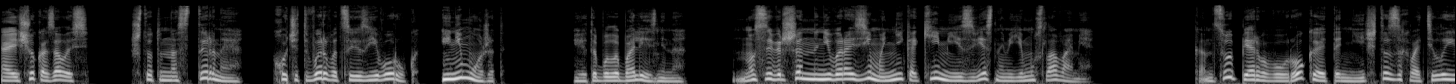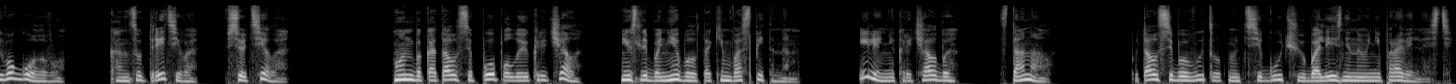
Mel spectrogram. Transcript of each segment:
А еще казалось, что-то настырное хочет вырваться из его рук и не может. И это было болезненно, но совершенно невыразимо никакими известными ему словами. К концу первого урока это нечто захватило его голову, к концу третьего — все тело. Он бы катался по полу и кричал, если бы не был таким воспитанным. Или не кричал бы, стонал. Пытался бы вытолкнуть тягучую болезненную неправильность.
